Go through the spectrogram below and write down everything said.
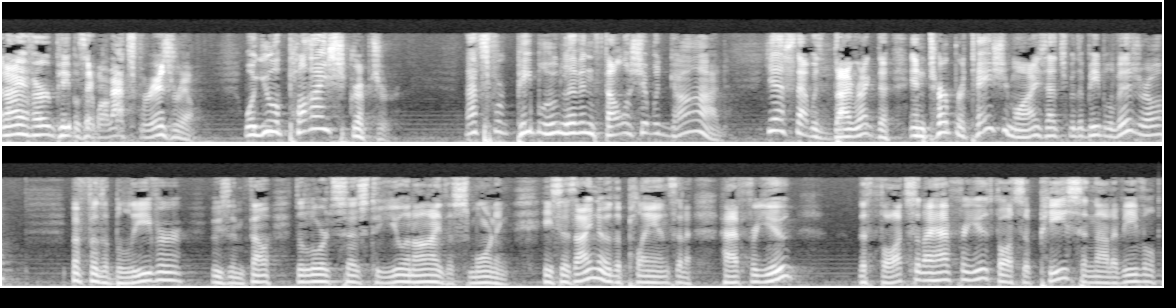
And I have heard people say, Well, that's for Israel. Well, you apply Scripture. That's for people who live in fellowship with God. Yes, that was direct. Interpretation wise, that's for the people of Israel. But for the believer, who's in fellowship. The Lord says to you and I this morning, He says, I know the plans that I have for you, the thoughts that I have for you, thoughts of peace and not of evil,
